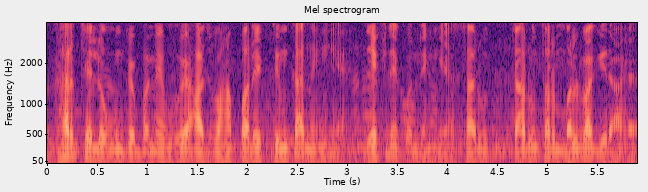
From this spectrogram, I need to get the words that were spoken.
घर थे लोगों के बने हुए, आज वहाँ पर एक तिनका नहीं है, देखने को नहीं है। चारों चारों तरफ़ मलबा गिरा है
